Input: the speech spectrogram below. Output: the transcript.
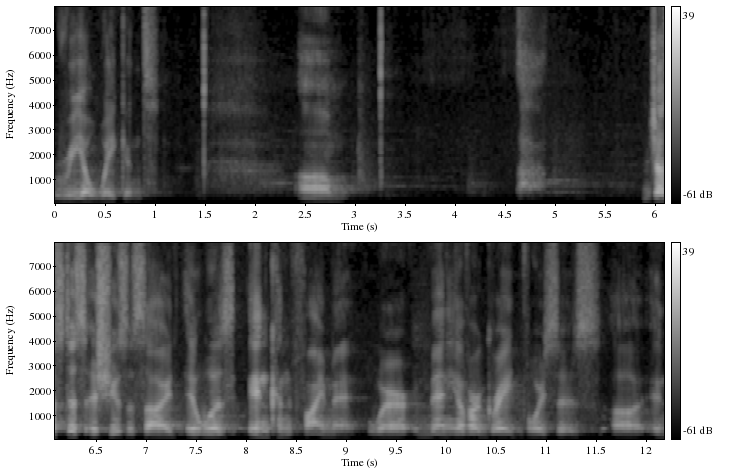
reawakened. Um, justice issues aside, it was in confinement where many of our great voices uh, in,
